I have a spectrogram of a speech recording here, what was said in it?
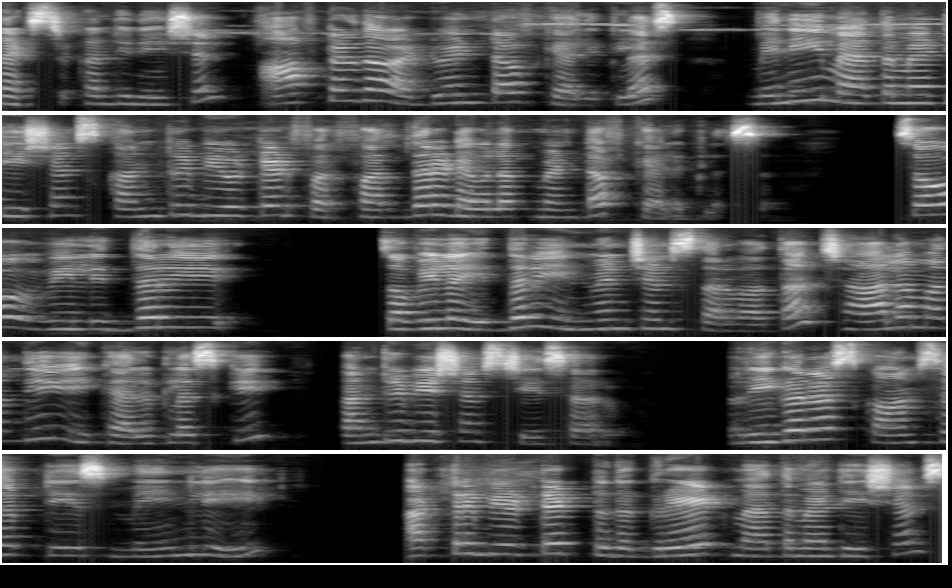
next continuation after the advent of calculus many mathematicians contributed for further development of calculus so వీళ్ళిద్దరి సో వీళ్ళ ఇద్దరి ఇన్వెన్షన్స్ తర్వాత చాలామంది ఈ క్యాలిక్యులస్కి కంట్రిబ్యూషన్స్ చేశారు. Rigorous concept is mainly attributed to the great mathematicians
